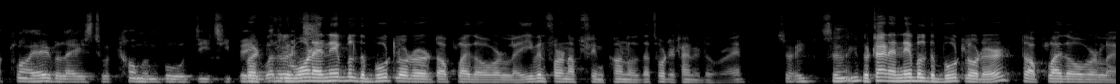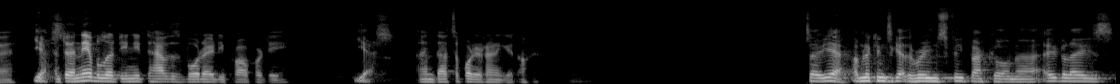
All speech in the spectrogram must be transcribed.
apply overlays to a common board DTB. But whether you want to enable the bootloader to apply the overlay, even for an upstream kernel. That's what you're trying to do, right? Sorry, say that again? You're trying to enable the bootloader to apply the overlay. Yes, And to enable it, you need to have this board ID property. yes. And that's the part you're trying to get. Okay. So yeah, I'm looking to get the room's feedback on uh, overlays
